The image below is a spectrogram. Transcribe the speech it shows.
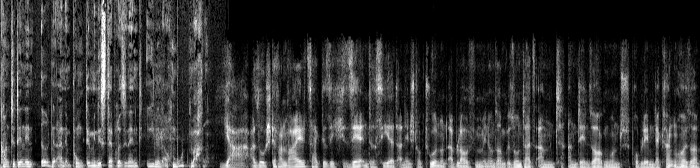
Konnte denn in irgendeinem Punkt der Ministerpräsident Ihnen auch Mut machen? Ja, also Stefan Weil zeigte sich sehr interessiert an den Strukturen und Abläufen in unserem Gesundheitsamt, an den Sorgen und Problemen der Krankenhäuser.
